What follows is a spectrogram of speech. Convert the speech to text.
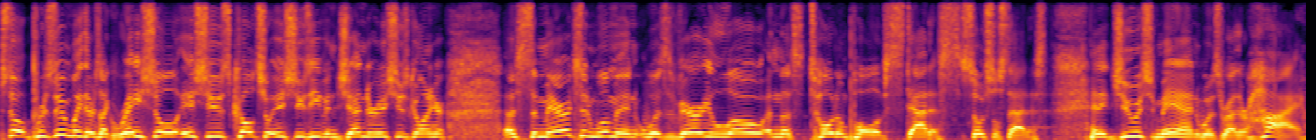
So presumably there's like racial issues, cultural issues, even gender issues going on here. A Samaritan woman was very low in the totem pole of status, social status. And a Jewish man was rather high.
